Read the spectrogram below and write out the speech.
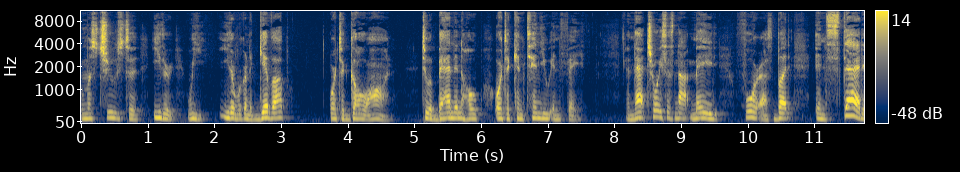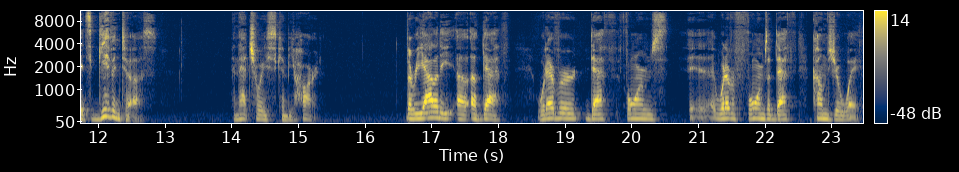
We must choose to either we either we're going to give up or to go on, to abandon hope or to continue in faith. And that choice is not made for us, but instead it's given to us. And that choice can be hard. The reality of, of death, whatever death forms, uh, whatever forms of death comes your way,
